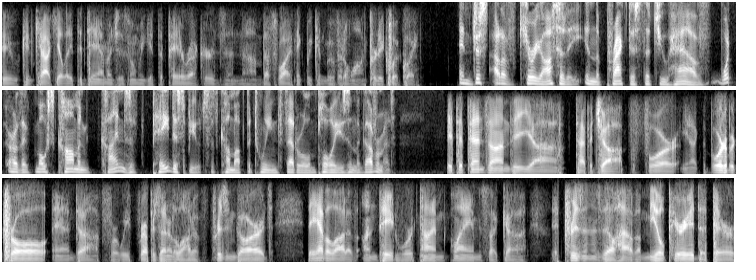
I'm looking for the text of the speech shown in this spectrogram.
who can calculate the damages when we get the pay records, and um, that's why I think we can move it along pretty quickly. And just out of curiosity, in the practice that you have, what are the most common kinds of pay disputes that come up between federal employees and the government? It depends on the uh, type of job. For you know, like the border patrol, and uh, for we've represented a lot of prison guards, they have a lot of unpaid work time claims. Like uh, at prisons, they'll have a meal period that they're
